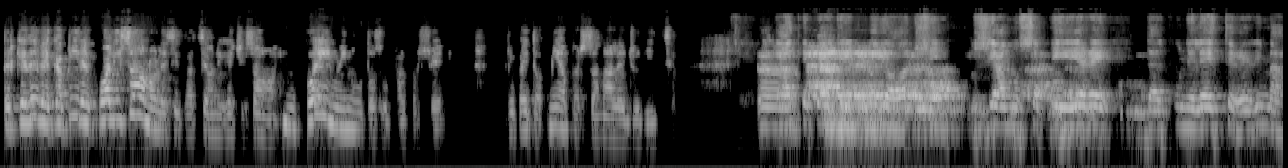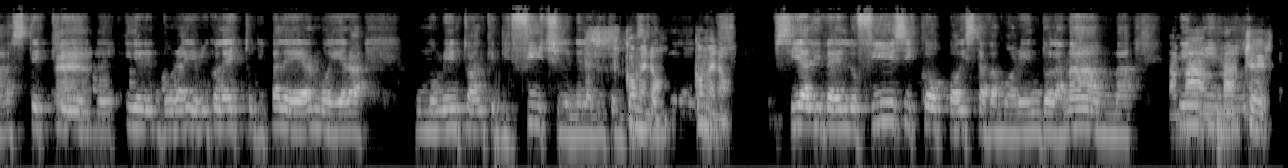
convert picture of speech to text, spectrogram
perché deve capire quali sono le situazioni che ci sono in quel minuto sul palcoscenico. Ripeto, mio personale giudizio. Eh, anche perché noi oggi possiamo sapere da alcune lettere rimaste che il, il Rigoletto di Palermo era un momento anche difficile nella vita di Come no, come no. Sia a livello fisico, poi stava morendo la mamma. La quindi, mamma, certo.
